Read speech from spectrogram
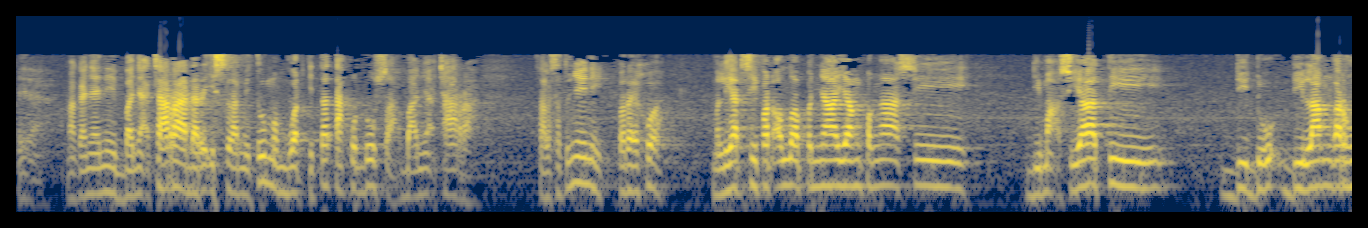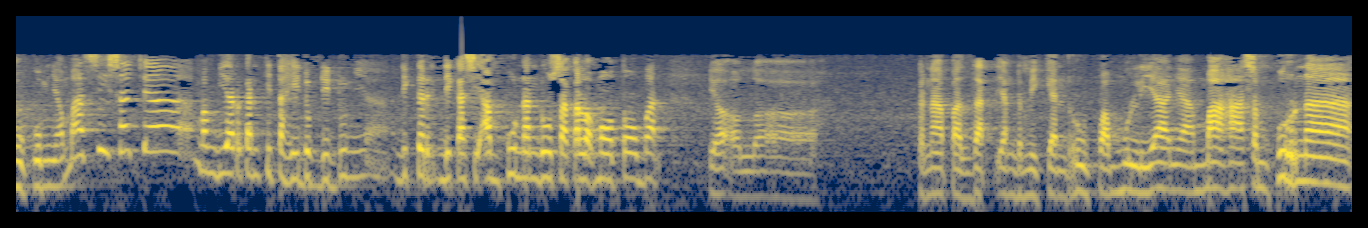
Ya. Makanya ini banyak cara dari Islam itu membuat kita takut dosa. Banyak cara. Salah satunya ini, para ikhwah. Melihat sifat Allah penyayang, pengasih, dimaksiati, dilanggar hukumnya. Masih saja membiarkan kita hidup di dunia. Di, dikasih ampunan dosa kalau mau tobat. Ya Allah. Kenapa zat yang demikian rupa mulianya, maha sempurna,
